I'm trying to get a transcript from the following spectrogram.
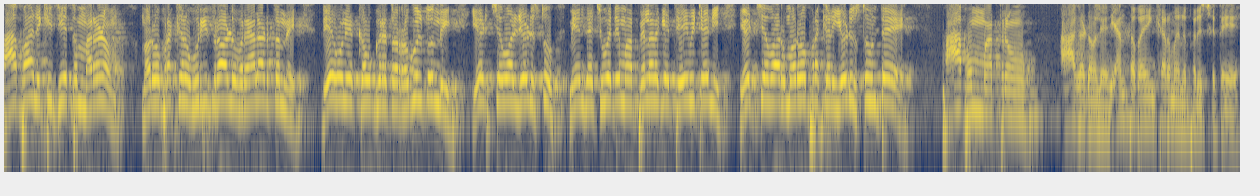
పాపానికి జీతం మరణం మరో ప్రక్కన ఉరిత్రాళ్ళు వేలాడుతున్నాయి. దేవుని యొక్క ఉగ్రత రగులుతుంది. ఏడ్చేవాళ్ళు ఏడుస్తూ మేము చచ్చిపోతే మా పిల్లలకైతే ఏమిటి? అని ఏడ్చేవారు మరో ప్రక్కన ఏడుస్తూ ఉంటే పాపం మాత్రం ఆగడం లేదు. ఎంత భయంకరమైన పరిస్థితి.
